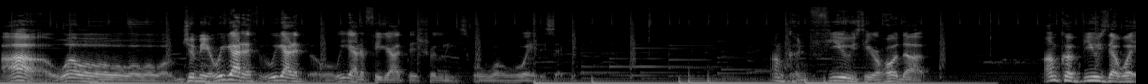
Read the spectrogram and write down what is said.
oh whoa whoa whoa whoa whoa whoa Jameer, we gotta we gotta we gotta figure out this release. Whoa whoa, whoa wait a second. I'm confused here. Hold up. I'm confused at what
